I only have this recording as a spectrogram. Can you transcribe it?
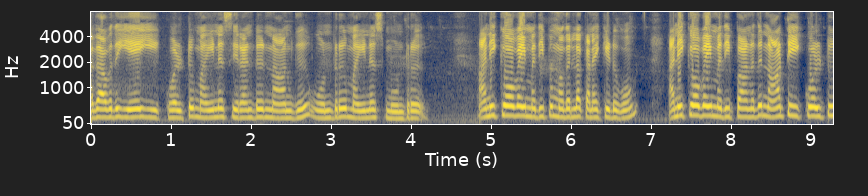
அதாவது ஏ ஈக்குவல் டு மைனஸ் இரண்டு நான்கு ஒன்று மைனஸ் மூன்று. அணிக்கோவை மதிப்பு முதல்ல கணக்கிடுவோம். அணிக்கோவை மதிப்பானது நாட் ஈக்குவல் டு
